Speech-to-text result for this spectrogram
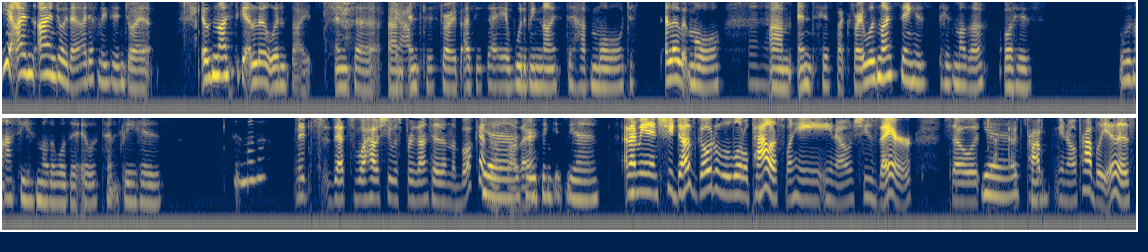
yeah, I I enjoyed it. I definitely did enjoy it. It was nice to get a little insight into um, Yeah. into his story, but as you say, it would have been nice to have more, just a little bit more Mhm. um, into his backstory. It was nice seeing his his mother or his. It wasn't actually his mother, was it? It was technically his. Was it his mother? It's that's how she was presented in the book as yeah, his so mother. I think it's yeah, and I mean, and she does go to the little palace when he, you know, she's there. So Yeah, it's that's prob- you know, probably is,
